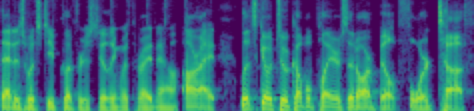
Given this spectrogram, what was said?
That is what Steve Clifford is dealing with right now. All right, let's go to a couple players that are built Ford tough.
